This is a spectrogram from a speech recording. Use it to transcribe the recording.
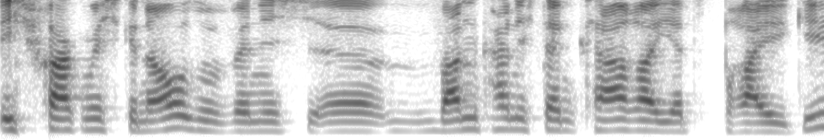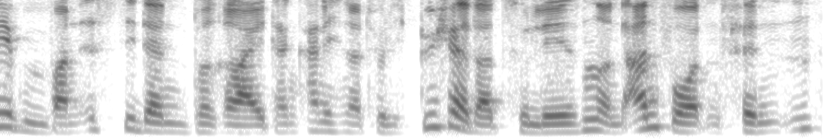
ich frage mich genauso, wenn ich, äh, wann kann ich denn Clara jetzt Brei geben? Wann ist die denn bereit? Dann kann ich natürlich Bücher dazu lesen und Antworten finden.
